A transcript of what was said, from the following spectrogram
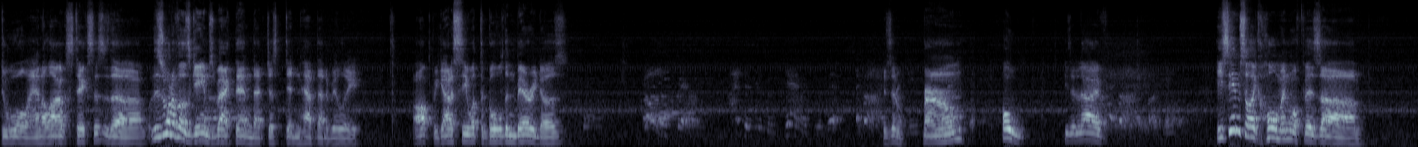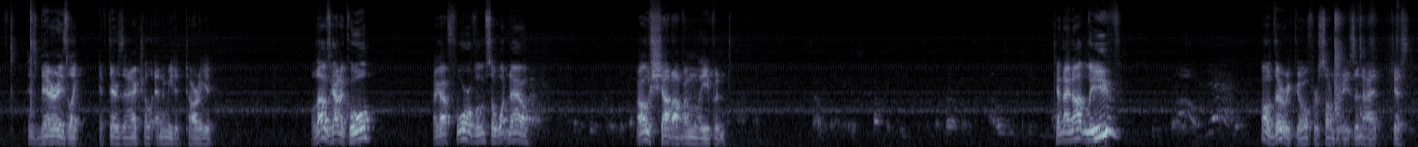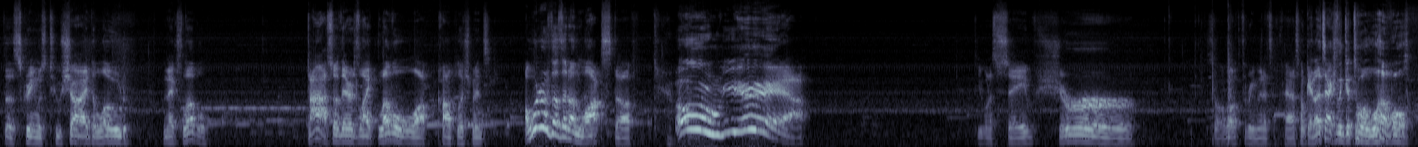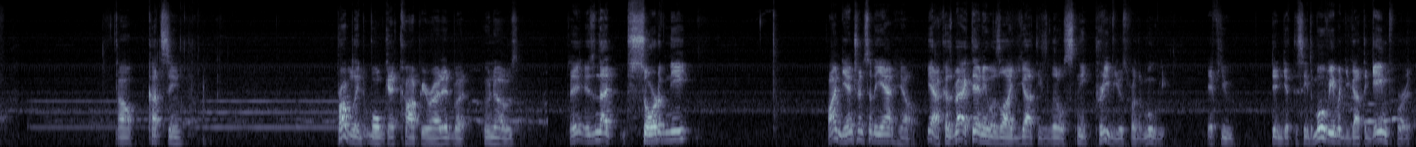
dual analog sticks. This is the this is one of those games back then that just didn't have that ability. Oh, we gotta see what the golden berry does. Is it a boom? Oh, he's alive. He seems to like home in with his uh, his berries, like if there's an actual enemy to target. Well, that was kind of cool. I got four of them, so what now? Oh, shut up, I'm leaving. Can I not leave? Oh, there we go, for some reason. I guess the screen was too shy to load the next level. Ah, so there's like level accomplishments. I wonder if does it unlock stuff. Oh, yeah! Do you want to save? Sure. So about three minutes have passed. Okay, let's actually get to a level. Oh, cutscene. Probably won't get copyrighted, but who knows. See, isn't that sort of neat? Find the entrance to the anthill. Yeah, because back then it was like you got these little sneak previews for the movie. If you didn't get to see the movie, but you got the game for it.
